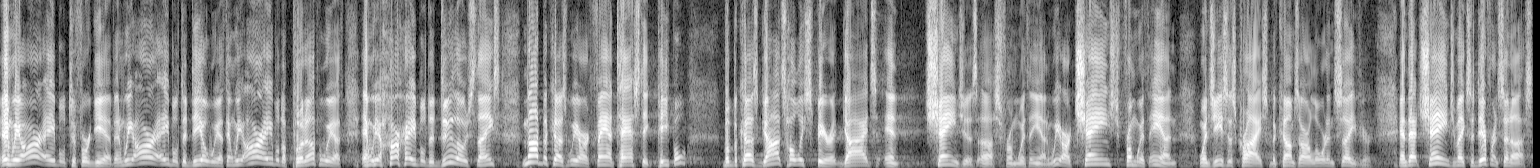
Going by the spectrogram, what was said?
And we are able to forgive, and we are able to deal with, and we are able to put up with, and we are able to do those things, not because we are fantastic people, but because God's Holy Spirit guides and changes us from within. We are changed from within when Jesus Christ becomes our Lord and Savior. And that change makes a difference in us.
